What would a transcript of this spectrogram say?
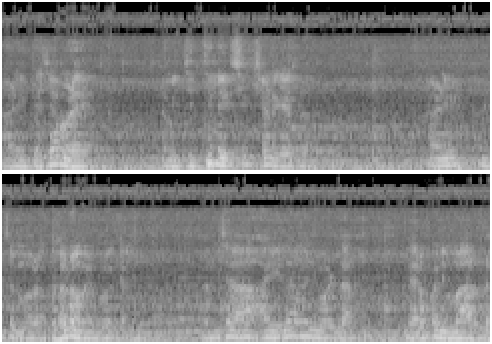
आणि त्याच्यामुळे आम्ही जिद्दीने शिक्षण घेतलं. आणि आमचं घर आम्ही उभं केलं. आमच्या आईला आणि वडिला या लोकांनी मारलं.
